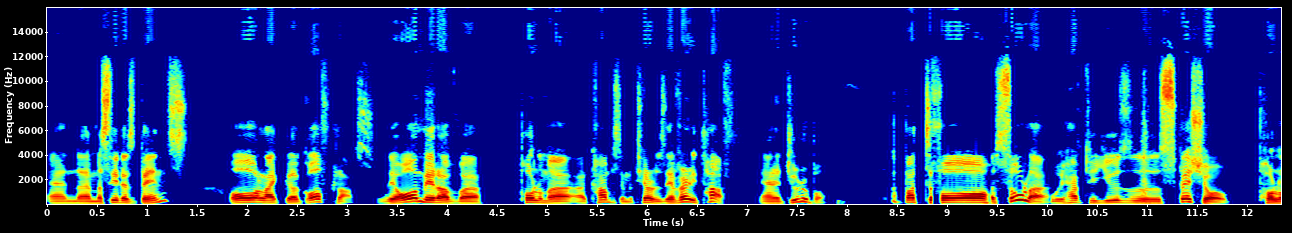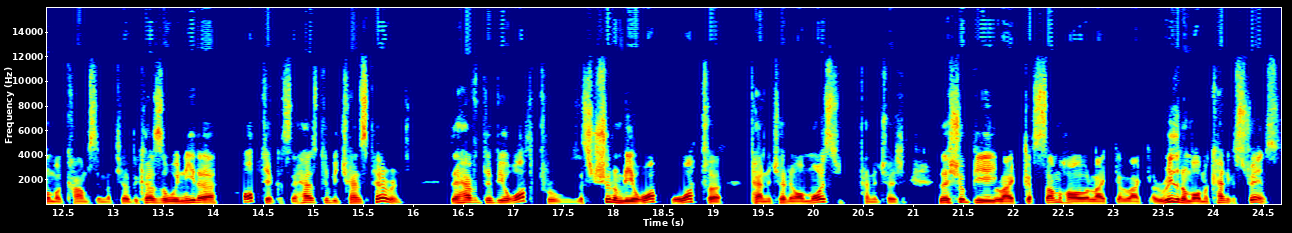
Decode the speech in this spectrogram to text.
and uh, Mercedes-Benz, or like uh, golf clubs. They're all made of uh, polymer uh, composite materials. They're very tough and durable. But for solar, we have to use a special polymer composite material because we need a optics. It has to be transparent. They have to be waterproof. It shouldn't be water penetrating or moisture penetration. There should be like somehow like like a reasonable mechanical strength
